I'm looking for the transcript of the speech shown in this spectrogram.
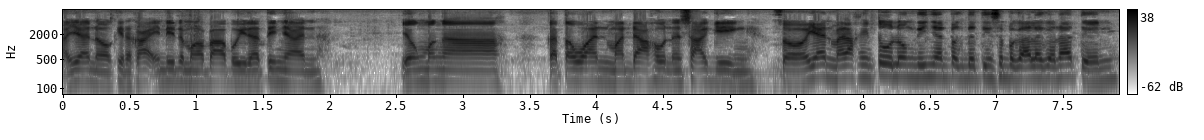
Ayan, oh, kinakain din ng mga baboy natin yan. Yung mga katawan, madahon ng saging. So, yan, malaking tulong din yan pagdating sa pag-aalaga natin.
